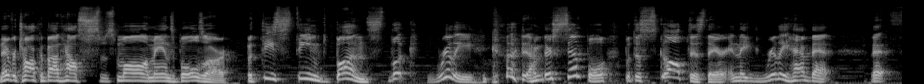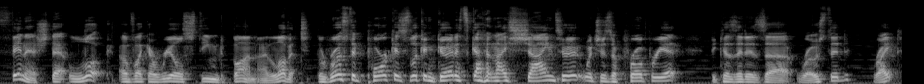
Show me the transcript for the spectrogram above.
Never talk about how small a man's bowls are. But these steamed buns look really good. I mean, they're simple, but the sculpt is there and they really have that that finish, that look of like a real steamed bun. I love it. The roasted pork is looking good. It's got a nice shine to it, which is appropriate because it is uh, roasted, right?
